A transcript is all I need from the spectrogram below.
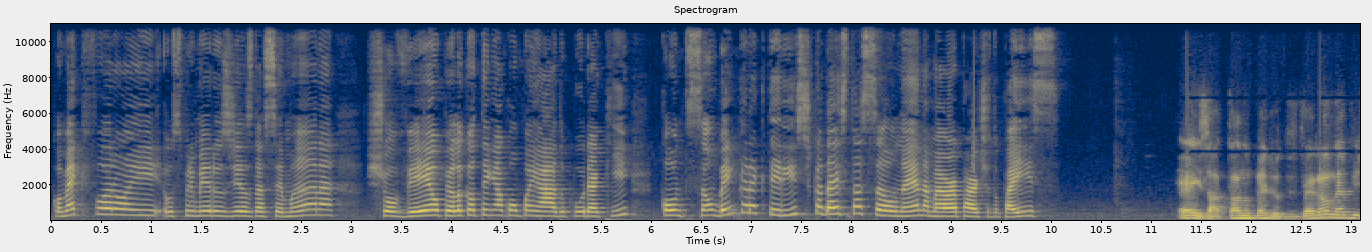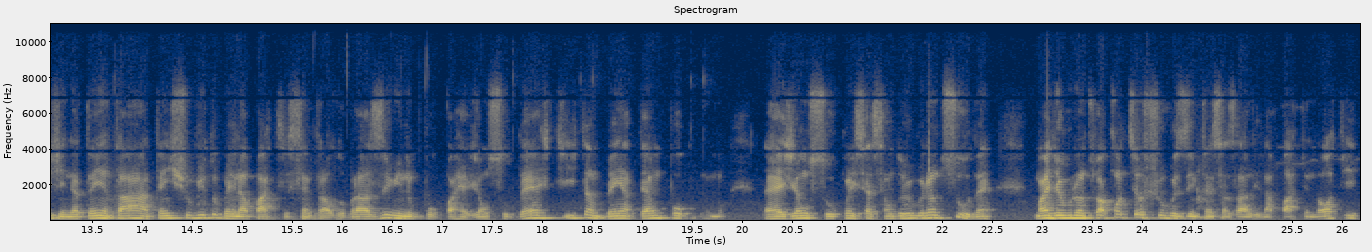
como é que foram aí os primeiros dias da semana? Choveu, pelo que eu tenho acompanhado por aqui, condição bem característica da estação, né, na maior parte do país? É, exato. Tá no período de verão, né, Virginia? Tem, tá, tem chovido bem na parte central do Brasil, indo um pouco para a região sudeste e também até um pouco da região sul, com exceção do Rio Grande do Sul, né? Mas no Rio Grande do Sul aconteceu chuvas intensas ali na parte norte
